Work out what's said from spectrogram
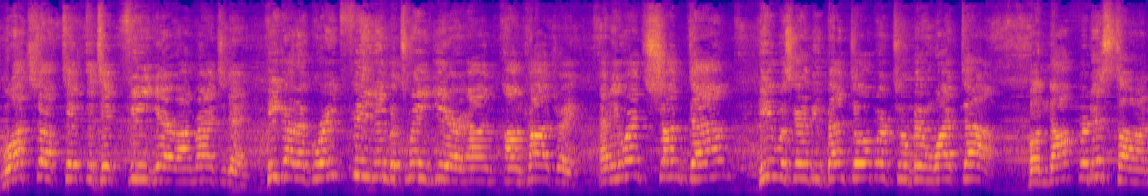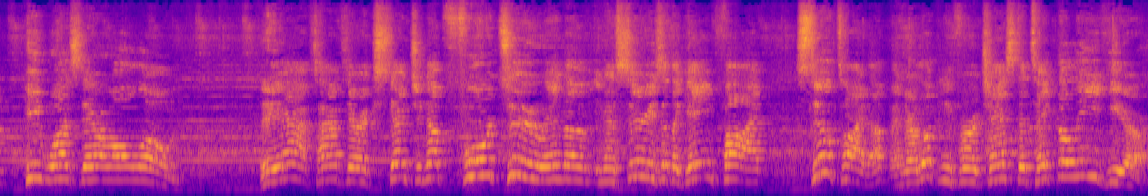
Watch that tip-to-tip feed here on Rantanen. He got a great feed in between here on, on Kadri. And he went shunt down he was going to be bent over to have been wiped out. But not for this time. He was there all alone. The Avs have their extension up 4-2 in the, in a series of the Game 5. Still tied up, and they're looking for a chance to take the lead here.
